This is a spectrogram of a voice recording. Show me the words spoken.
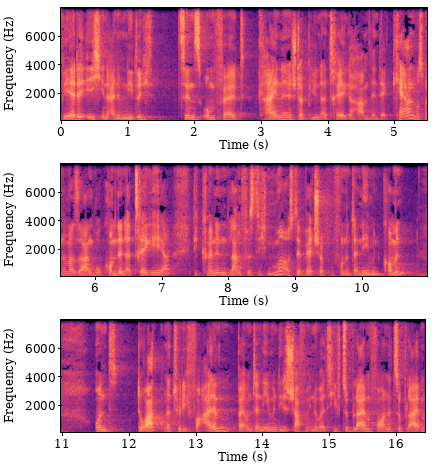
werde ich in einem Niedrigzinsumfeld keine stabilen Erträge haben. Denn der Kern, muss man immer sagen, wo kommen denn Erträge her? Die können langfristig nur aus der Wertschöpfung von Unternehmen kommen. Und dort natürlich vor allem bei Unternehmen, die es schaffen, innovativ zu bleiben, vorne zu bleiben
